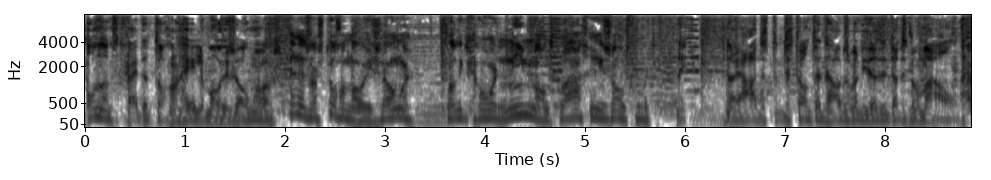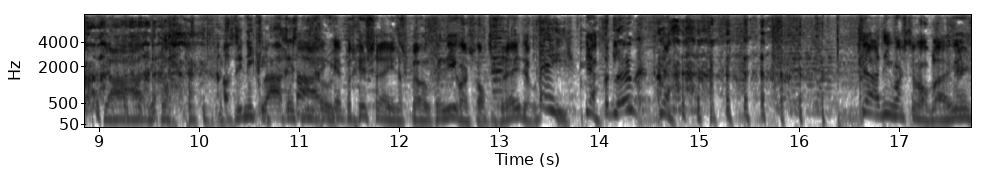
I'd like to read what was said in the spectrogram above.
Ondanks het feit dat het toch een hele mooie zomer was. en het was toch een mooie zomer. Want ik hoor niemand klagen in Zandvoort. Nee. Nou ja, de, de strandtenthouders, maar die, dat, dat is normaal. Ja, Als die niet klagen, is het nou, niet goed. ik heb er gisteren een gesproken en die was wel tevreden hoor. Hé, hey, Ja. wat leuk. Ja. ja, die was er wel blij mee.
